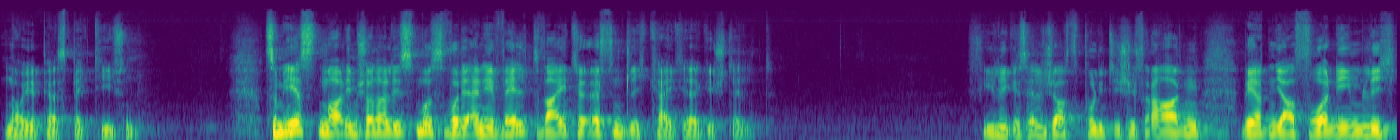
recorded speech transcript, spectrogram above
neue Perspektiven. Zum ersten Mal im Journalismus wurde eine weltweite Öffentlichkeit hergestellt. Viele gesellschaftspolitische Fragen werden ja vornehmlich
